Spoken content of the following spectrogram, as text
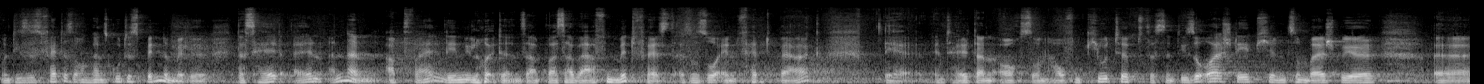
und dieses Fett ist auch ein ganz gutes Bindemittel. Das hält allen anderen Abfall, den die Leute ins Abwasser werfen, mit fest. Also so ein Fettberg, der enthält dann auch so einen Haufen Q-Tips, das sind diese Ohrstäbchen zum Beispiel äh,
